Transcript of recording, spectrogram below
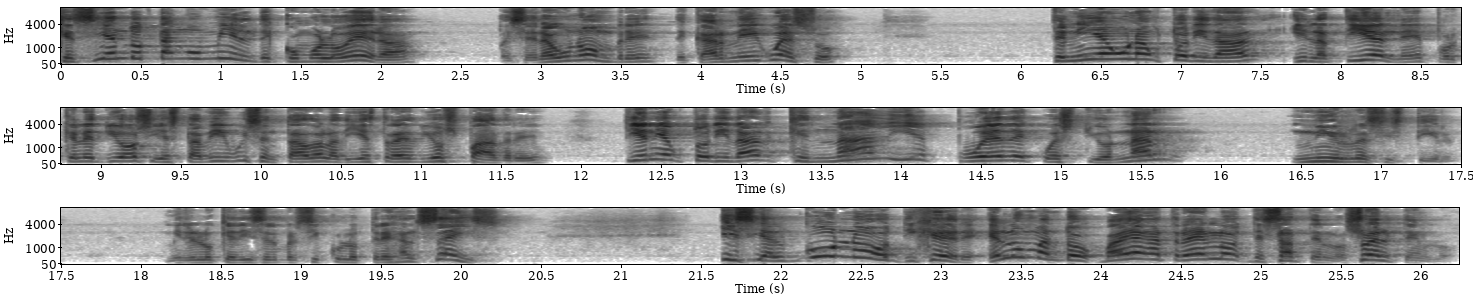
que siendo tan humilde como lo era, pues era un hombre de carne y hueso, tenía una autoridad y la tiene porque Él es Dios y está vivo y sentado a la diestra de Dios Padre. Tiene autoridad que nadie puede cuestionar ni resistir. Mire lo que dice el versículo 3 al 6. Y si alguno dijere, Él lo mandó, vayan a traerlo, desátenlo, suéltenlo.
